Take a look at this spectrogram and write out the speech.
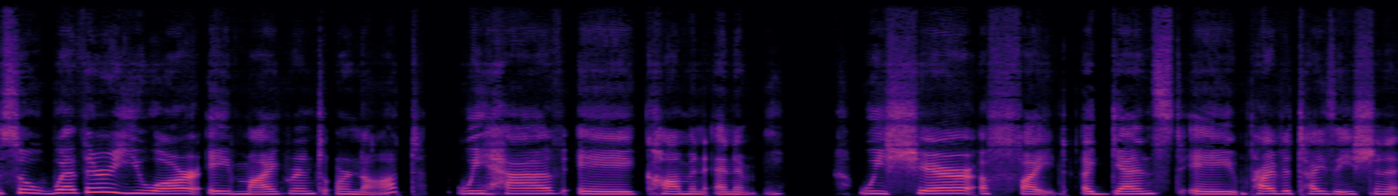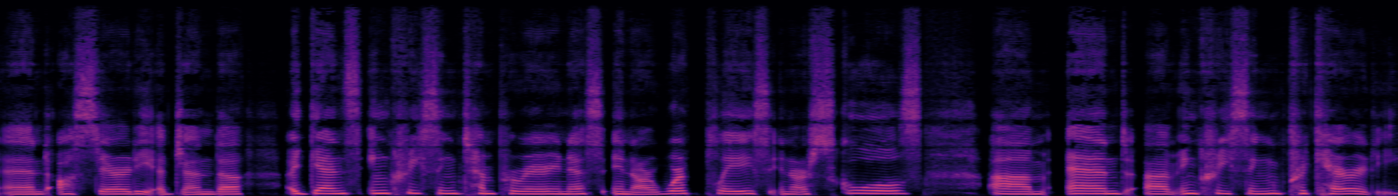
So, whether you are a migrant or not, we have a common enemy. We share a fight against a privatization and austerity agenda, against increasing temporariness in our workplace, in our schools, um, and um, increasing precarity.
